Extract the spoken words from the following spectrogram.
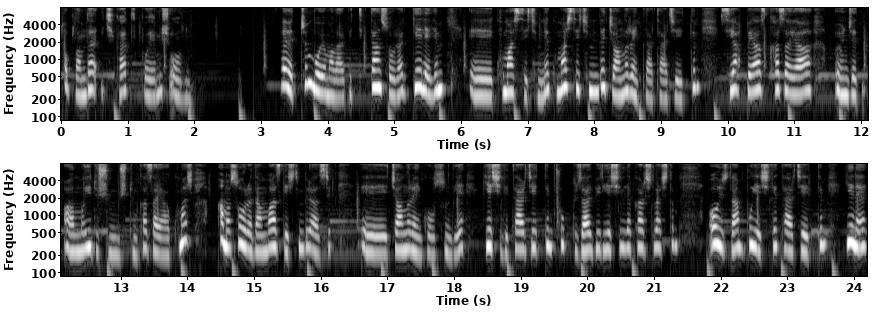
Toplamda iki kat boyamış oldum. Evet tüm boyamalar bittikten sonra gelelim e, kumaş seçimine. Kumaş seçiminde canlı renkler tercih ettim. Siyah beyaz kaz ayağı önce almayı düşünmüştüm kaz ayağı kumaş ama sonradan vazgeçtim birazcık e, canlı renk olsun diye yeşili tercih ettim. Çok güzel bir yeşille karşılaştım. O yüzden bu yeşili tercih ettim. Yine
